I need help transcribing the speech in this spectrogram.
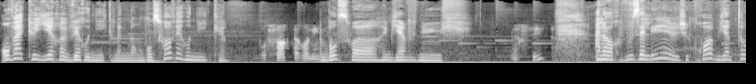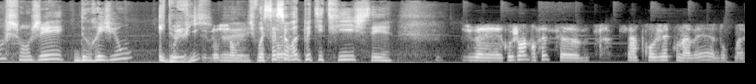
On va accueillir Véronique maintenant. Bonsoir Véronique. Bonsoir Caroline. Bonsoir et bienvenue. Merci. Alors, vous allez, euh, je crois, bientôt changer de région et de Oui, vie. je. Euh, je vois ça sur votre petite fiche. C'est Je vais rejoindre, en fait, euh, c'est un projet qu'on avait, donc ma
